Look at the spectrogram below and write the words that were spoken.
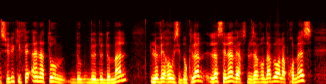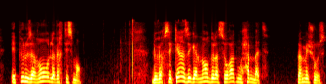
celui qui fait un atome de, de, de, de, mal le verra aussi. Donc là, là c'est l'inverse. Nous avons d'abord la promesse et puis nous avons l'avertissement. Le verset 15 également de la sourate Muhammad. La même chose.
